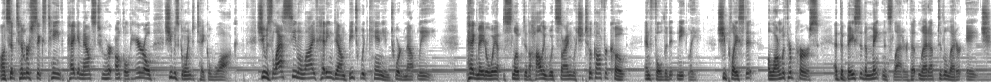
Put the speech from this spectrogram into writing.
On September 16th, Peg announced to her uncle Harold she was going to take a walk. She was last seen alive heading down Beachwood Canyon toward Mount Lee. Peg made her way up the slope to the Hollywood sign where she took off her coat and folded it neatly. She placed it, along with her purse, at the base of the maintenance ladder that led up to the letter H.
